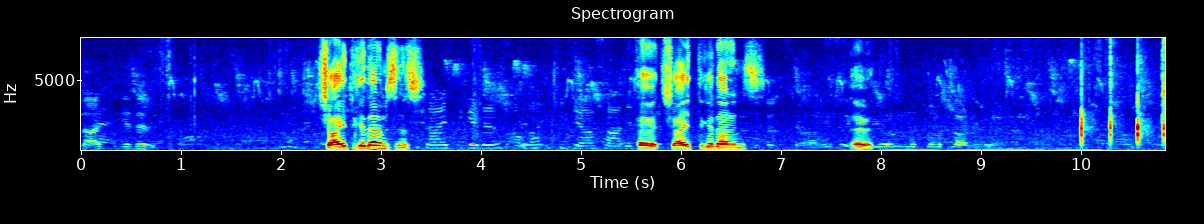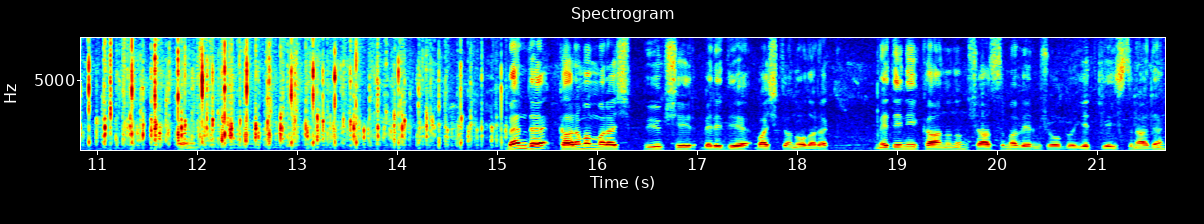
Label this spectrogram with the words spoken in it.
Şahitlik ederiz. Şahitlik eder misiniz? Şahitlik ederiz. Allah iki cihan saadet. Evet, şahitlik eder misiniz? Evet. Mutluluklar diliyorum. Evet. Ben de Kahramanmaraş Büyükşehir Belediye Başkanı olarak Medeni Kanun'un şahsıma vermiş olduğu yetkiye istinaden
